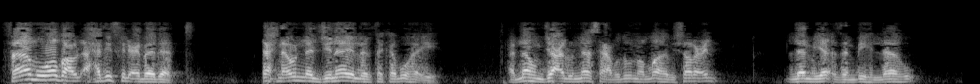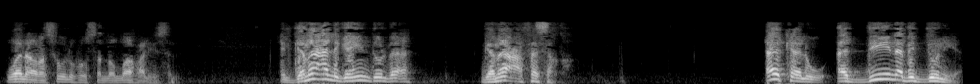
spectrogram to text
فقاموا وضعوا الأحاديث في العبادات. إحنا قلنا الجناية اللي ارتكبوها إيه؟ أنهم جعلوا الناس يعبدون الله بشرع لم يأذن به الله ولا رسوله صلى الله عليه وسلم. الجماعة اللي جايين دول بقى جماعة فسقة. أكلوا الدين بالدنيا.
